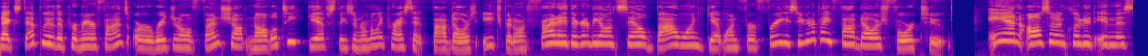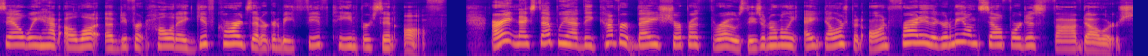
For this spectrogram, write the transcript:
Next up, we have the Premier Finds or Original Fun Shop Novelty Gifts. These are normally priced at $5 each, but on Friday, they're going to be on sale. Buy one, get one for free. So you're going to pay $5 for two. And also included in this sale, we have a lot of different holiday gift cards that are going to be 15% off. All right, next up we have the Comfort Bay Sherpa Throws. These are normally $8, but on Friday they're going to be on sale for just $5.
